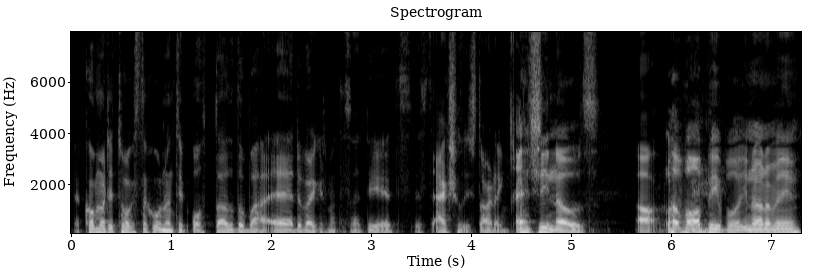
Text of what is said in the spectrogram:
Jag kommer till tågstationen typ åtta, och då bara, eh, det verkar som att det, är det, it's, it's actually starting. And she knows. Ja. Of all people, you know what I mean?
